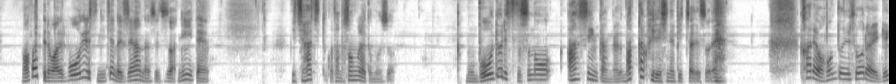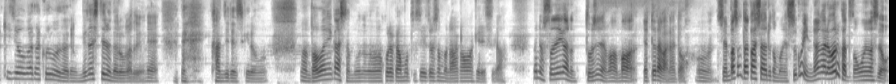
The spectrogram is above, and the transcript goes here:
馬場ってでもあれ防御率2点台前半なんですよ、実は。2.18とか多分そんぐらいと思うんですよ。もう防御率とその安心感が全く比例しないピッチャーですよね。彼は本当に将来劇場型クローザーでも目指してるんだろうかというね、感じですけども。まあ、馬場に関してはもう、これからもっと成長してもらわあかんわけですが。まあ、でもそれ以外の投手ではまあまあやってたかなと。うん。先発の高橋あるともね、すごい流れ悪かったと思いますよ。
